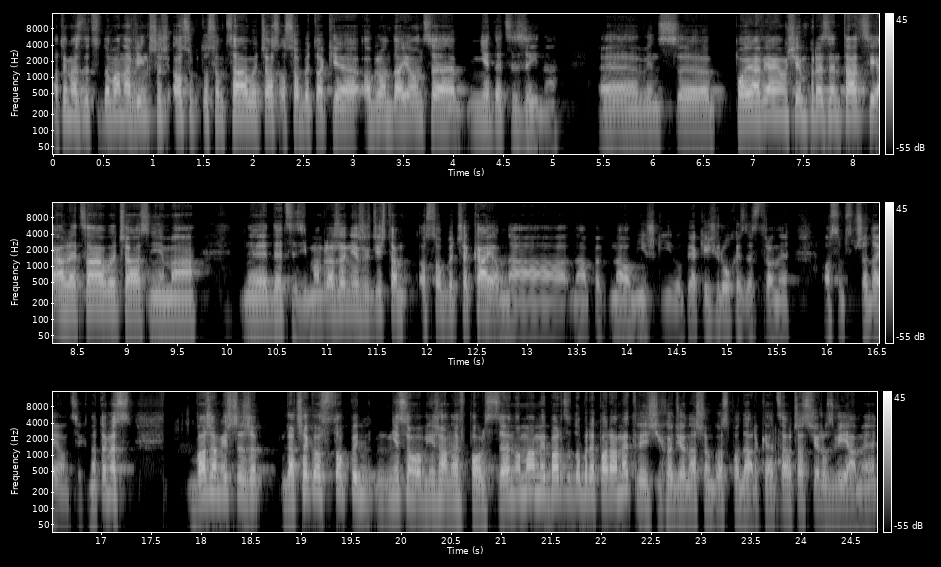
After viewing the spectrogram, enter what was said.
Natomiast zdecydowana większość osób to są cały czas osoby takie oglądające, niedecyzyjne. E, Więc pojawiają się prezentacje, ale cały czas nie ma decyzji. Mam wrażenie, że gdzieś tam osoby czekają na, na, na obniżki lub jakieś ruchy ze strony osób sprzedających. Natomiast uważam jeszcze, że dlaczego stopy nie są obniżane w Polsce? No mamy bardzo dobre parametry, jeśli chodzi o naszą gospodarkę. Cały czas się rozwijamy.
